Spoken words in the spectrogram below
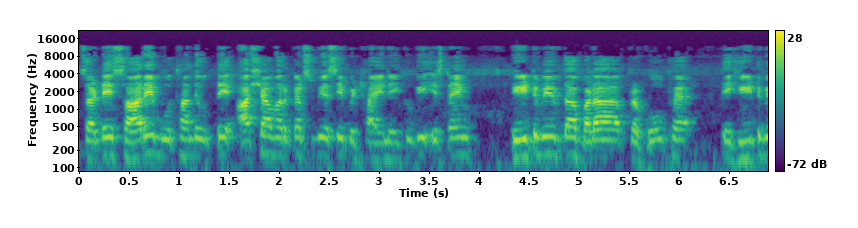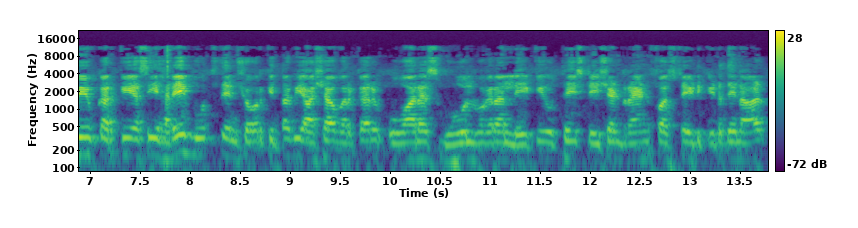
ਸਾਡੇ ਸਾਰੇ ਬੂਥਾਂ ਦੇ ਉੱਤੇ ਆਸ਼ਾ ਵਰਕਰਸ ਵੀ ਅਸੀਂ ਬਿਠਾਏ ਨੇ, ਕਿਉਂਕਿ ਇਸ ਟਾਈਮ ਹੀਟ ਵੇਵ ਦਾ ਬੜਾ ਪ੍ਰਕੋਪ ਹੈ ਤੇ ਹੀਟ ਵੇਵ ਕਰਕੇ ਅਸੀਂ ਹਰੇਕ ਬੂਥ ਤੇ ਇਨਸ਼ੋਰ ਕੀਤਾ ਵੀ ਆਸ਼ਾ ਵਰਕਰ ORS ਗੋਲ ਵਗੈਰਾ ਲੈ ਕੇ ਉੱਥੇ ਸਟੇਸ਼ਨ ਰਹਿਣ ਫਰਸਟ ਏਡ ਕਿਟ ਦੇ ਨਾਲ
